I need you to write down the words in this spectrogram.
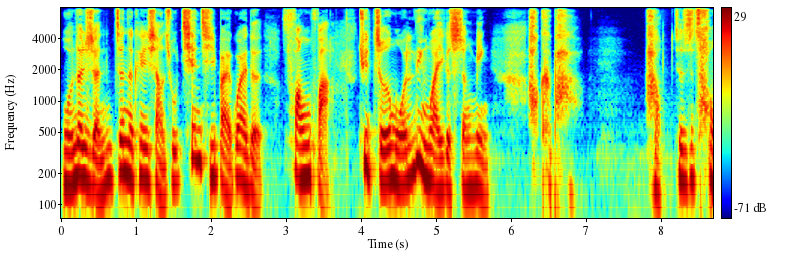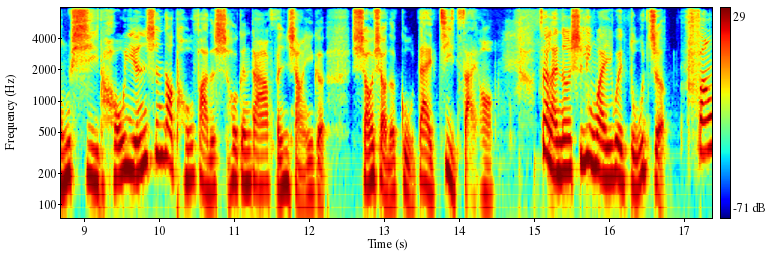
我们的人真的可以想出千奇百怪的方法去折磨另外一个生命，好可怕。好，就是从洗头延伸到头发的时候，跟大家分享一个小小的古代记载哦。再来呢，是另外一位读者方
